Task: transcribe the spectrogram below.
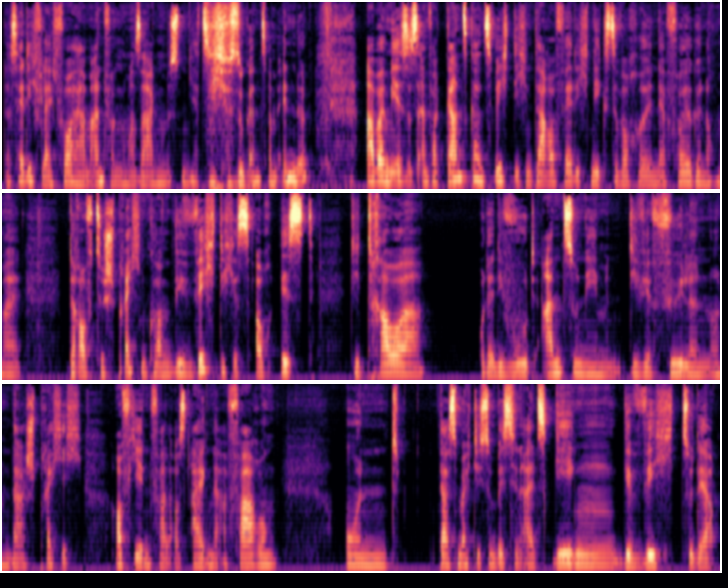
das hätte ich vielleicht vorher am Anfang nochmal sagen müssen, jetzt nicht so ganz am Ende. Aber mir ist es einfach ganz, ganz wichtig und darauf werde ich nächste Woche in der Folge nochmal darauf zu sprechen kommen, wie wichtig es auch ist, die Trauer oder die Wut anzunehmen, die wir fühlen. Und da spreche ich auf jeden Fall aus eigener Erfahrung. Und das möchte ich so ein bisschen als Gegengewicht zu der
